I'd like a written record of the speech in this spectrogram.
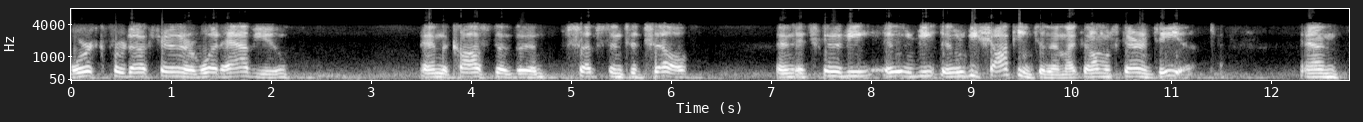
work production or what have you, and the cost of the substance itself, and it's going to be it'll be it'll be shocking to them. I can almost guarantee you. And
